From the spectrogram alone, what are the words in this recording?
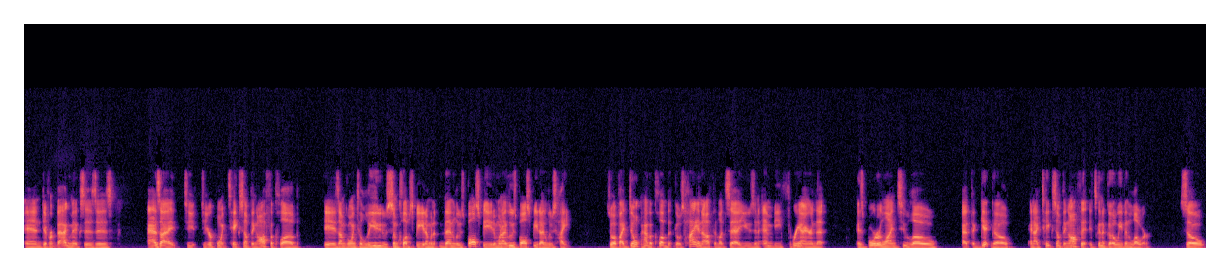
and different bag mixes is as I to to your point take something off a club is I'm going to lose some club speed. I'm going to then lose ball speed, and when I lose ball speed, I lose height. So if I don't have a club that goes high enough, and let's say I use an MB3 iron that is borderline too low at the get go, and I take something off it, it's going to go even lower. So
